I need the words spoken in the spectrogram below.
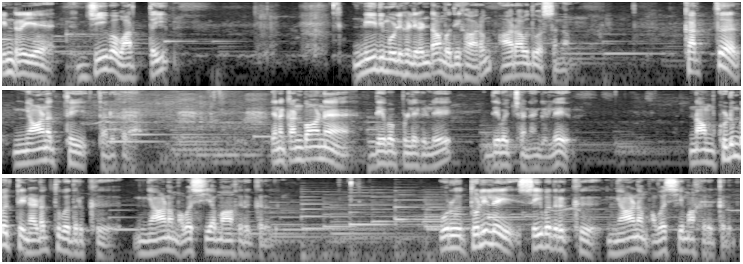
இன்றைய ஜீவ வார்த்தை நீதிமொழிகள் இரண்டாம் அதிகாரம் ஆறாவது வசனம். கர்த்தர் ஞானத்தை தருகிறார். எனக்கு அன்பான தேவ பிள்ளைகளே தேவச்சனங்களே நாம் குடும்பத்தை நடத்துவதற்கு ஞானம் அவசியமாக இருக்கிறது. ஒரு தொழிலை செய்வதற்கு ஞானம் அவசியமாக இருக்கிறது.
